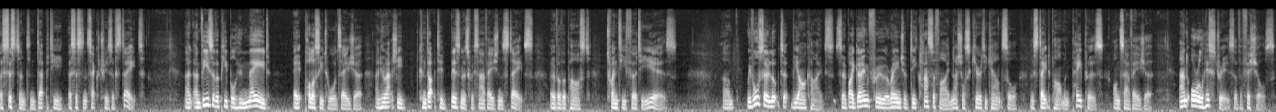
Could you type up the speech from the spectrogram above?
assistant and deputy assistant secretaries of state. And, and these are the people who made a policy towards Asia and who actually conducted business with South Asian states over the past 20, 30 years. Um, we've also looked at the archives. So by going through a range of declassified National Security Council and State Department papers on South Asia and oral histories of officials,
